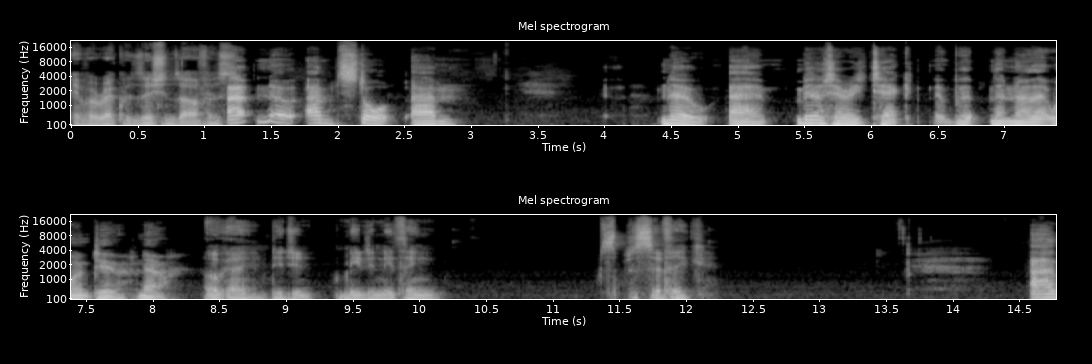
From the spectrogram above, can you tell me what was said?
They have a requisitions office. Uh, no, um, store. Um. No, uh, military tech. But no, that won't do. No. okay. Did you need anything specific? Uh.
